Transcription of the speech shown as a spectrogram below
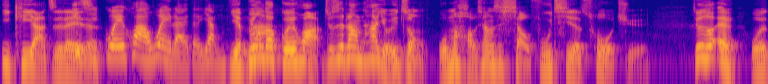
IKEA 之类的，一起规划未来的样子，也不用到规划，就是让他有一种我们好像是小夫妻的错觉。就是说，哎、欸，我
